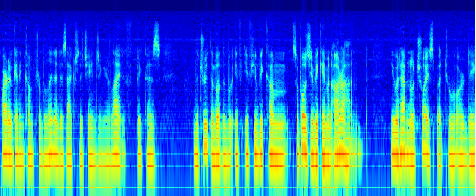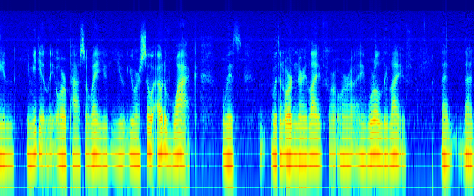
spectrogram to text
part of getting comfortable in it is actually changing your life because the truth about the if if you become suppose you became an arahant, you would have no choice but to ordain immediately or pass away. You you you are so out of whack with with an ordinary life or, or a worldly life that that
